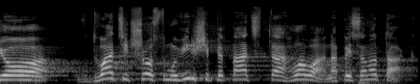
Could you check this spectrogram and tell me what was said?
Що в 26 вірші 15 глава написано так.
